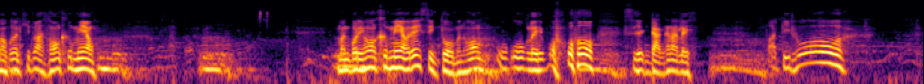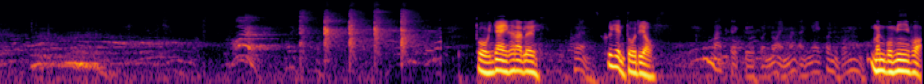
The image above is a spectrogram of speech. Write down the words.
บางเพื่อนคิดว่าห้องคือแมว มันบริห้องคือแมวได้สิงโตมันห้องอุกอุกๆเลย โอ้โห เสียงดังขนาดเลยปาติโท ตัวใหญ่ขนาดเลย เพื่อนคือเห็นตัวเดียวมาแต่เกิดปน้อยมันอันใหญ่คนหนึ่งก็มีมันบ่มีเพราะ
